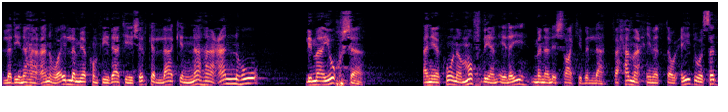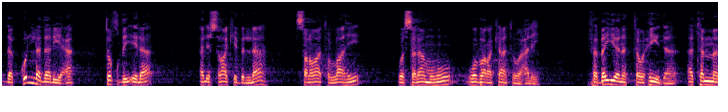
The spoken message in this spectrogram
الذي نهى عنه وإن لم يكن في ذاته شركا لكن نهى عنه لما يخشى أن يكون مفضيا إليه من الإشراك بالله. فحمى حمى التوحيد وسد كل ذريعة تفضي إلى الإشراك بالله صلوات الله وسلامه وبركاته عليه. فبين التوحيد أتم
